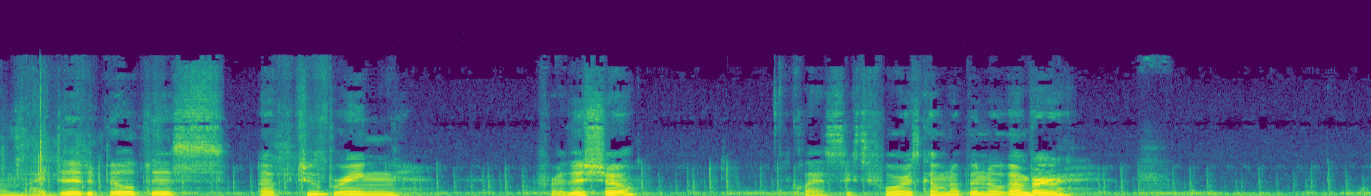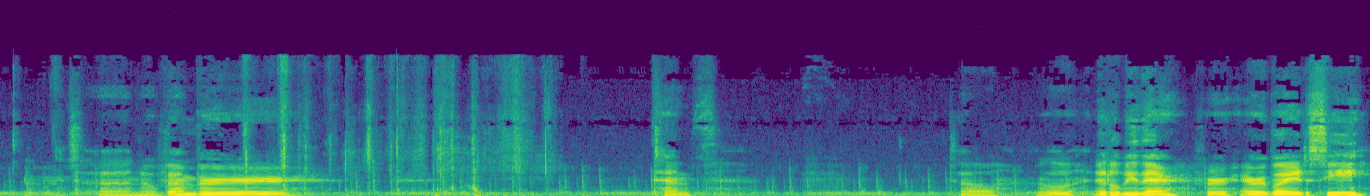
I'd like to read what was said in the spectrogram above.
Um, I did build this up to bring for this show. Class 64 is coming up in November. It's uh, November 10th. So it'll, it'll be there for everybody to see.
